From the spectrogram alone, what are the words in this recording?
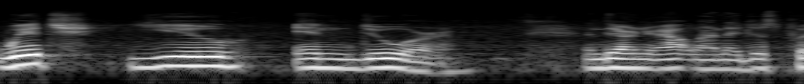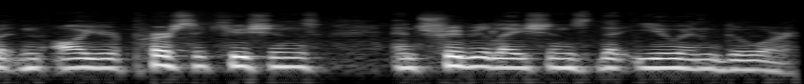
which you endure. And there in your outline, I just put in all your persecutions and tribulations that you endure.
